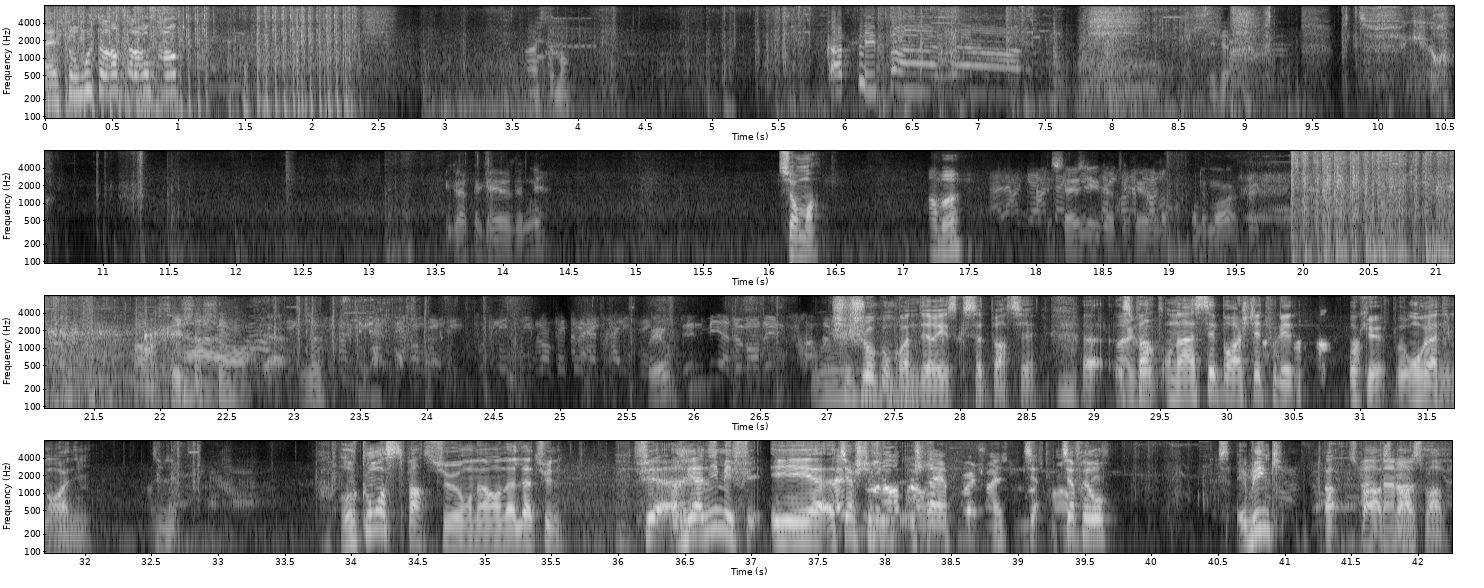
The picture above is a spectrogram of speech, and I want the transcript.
Euh, sur vous, ça rentre, ça rentre, ça rentre. Ouais, c'est bon. Déjà. What the fuck, gros You got the kill, didn't you? Sur moi. En bas. It says you got the kill on the mark. Bon, c'est cherché. Je suis chaud qu'on prenne des risques cette partie. Euh, on a assez pour acheter tous les. Ok, on réanime, on réanime. Recommence Spart si tu veux, on a, on a de la thune. Fais, réanime et, fais- et euh, tiens, je te fais. Tiens, frérot. Et Blink Ah, c'est pas grave, c'est pas grave, c'est pas grave.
